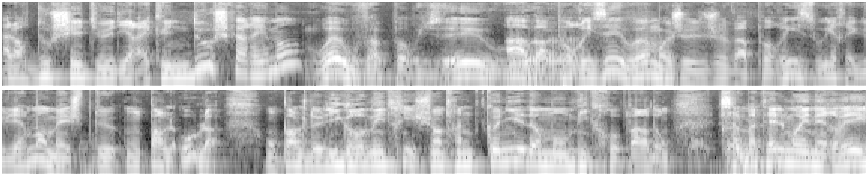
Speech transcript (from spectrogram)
Alors doucher, tu veux dire avec une douche carrément? Ouais, ou vaporiser. Ou ah, euh, vaporiser, ouais, moi je, je, vaporise, oui, régulièrement, mais je te, on parle, oh là, on parle de l'hygrométrie. Je suis en train de cogner dans mon micro, pardon. Ça m'a tellement énervé.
